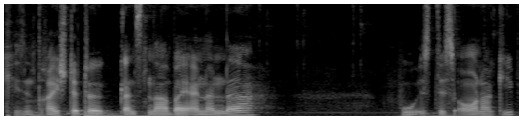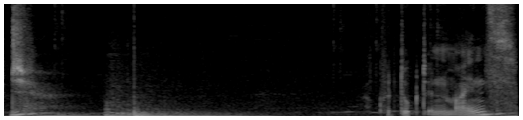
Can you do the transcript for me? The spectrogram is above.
Okay, sind drei Städte ganz nah beieinander, wo es Disorder gibt. Aquädukt in Mainz.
